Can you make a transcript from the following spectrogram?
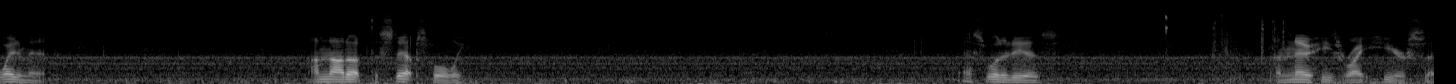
Wait a minute. I'm not up the steps fully. That's what it is. I know he's right here, so.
